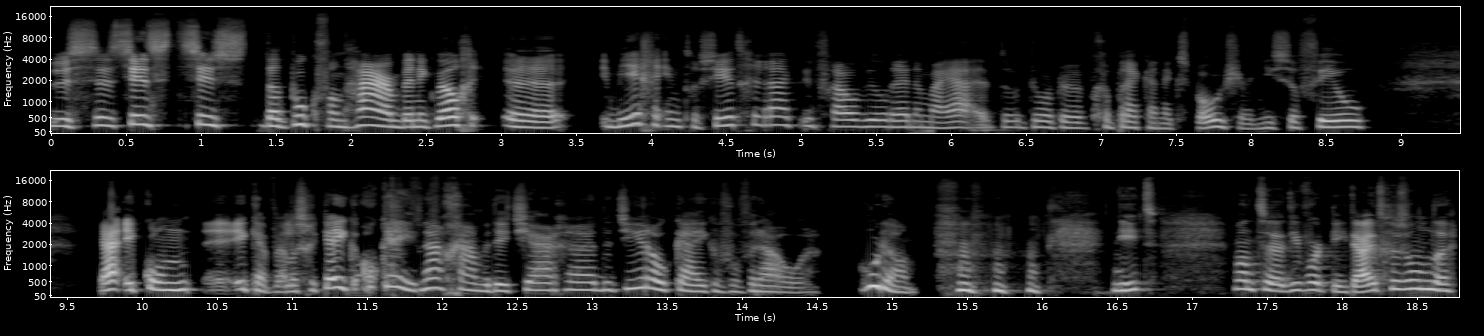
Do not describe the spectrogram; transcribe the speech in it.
Dus uh, sinds, sinds dat boek van haar ben ik wel ge, uh, meer geïnteresseerd geraakt in vrouwenwielrennen. Maar ja, door, door de gebrek aan exposure. Niet zoveel. Ja, ik, kon, ik heb wel eens gekeken. Oké, okay, nou gaan we dit jaar uh, de Giro kijken voor vrouwen. Hoe dan? niet, want die wordt niet uitgezonden.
